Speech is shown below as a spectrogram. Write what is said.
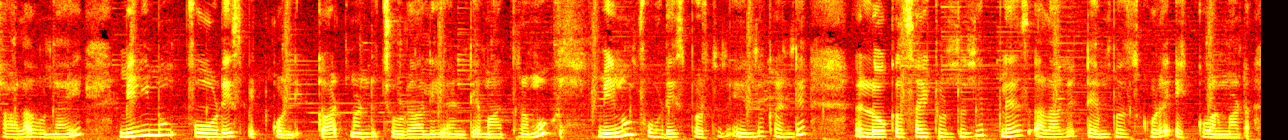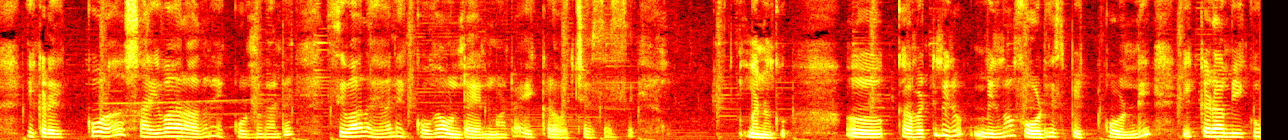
చాలా ఉన్నాయి. మినిమం ఫోర్ డేస్ పెట్టుకోండి. కాట్మండు చూడాలి అంటే మాత్రము మినిమం ఫోర్ డేస్ పడుతుంది. ఎందుకంటే లోకల్ సైట్ ఉంటుంది. ప్లస్ అలాగే టెంపుల్స్ కూడా ఎక్కువ అనమాట ఇక్కడ ఎక్కువ శైవారాధన ఎక్కువ ఉంటుంది. అంటే శివాలయాలు ఎక్కువగా ఉంటాయి అన్నమాట ఇక్కడ వచ్చేసేసి మనకు. కాబట్టి మీరు మినిమం ఫోర్ డేస్ పెట్టుకోండి. ఇక్కడ మీకు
